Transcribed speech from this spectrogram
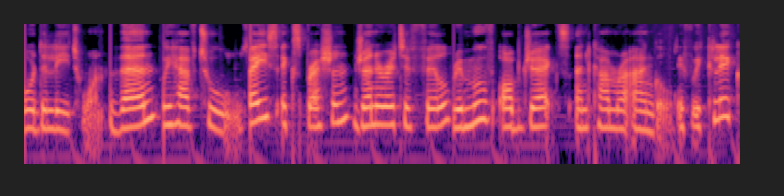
or delete one. Then we have tools. Face expression, generative fill, remove objects and camera angle. If we click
